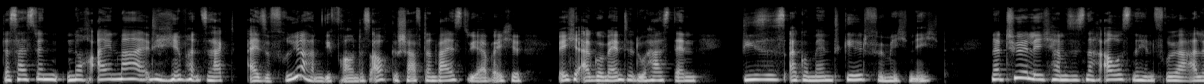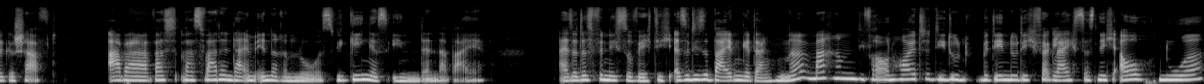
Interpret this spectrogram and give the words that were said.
Das heißt, wenn noch einmal dir jemand sagt, also früher haben die Frauen das auch geschafft, dann weißt du ja, welche, welche Argumente du hast, denn dieses Argument gilt für mich nicht. Natürlich haben sie es nach außen hin früher alle geschafft. Aber was, was war denn da im Inneren los? Wie ging es ihnen denn dabei? Also das finde ich so wichtig. Also diese beiden Gedanken, ne? Machen die Frauen heute, die du, mit denen du dich vergleichst, das nicht auch nur,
